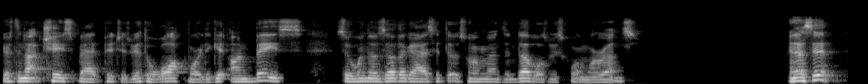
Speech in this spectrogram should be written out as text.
We have to not chase bad pitches. We have to walk more to get on base. So when those other guys hit those home runs and doubles, we score more runs. And that's it.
